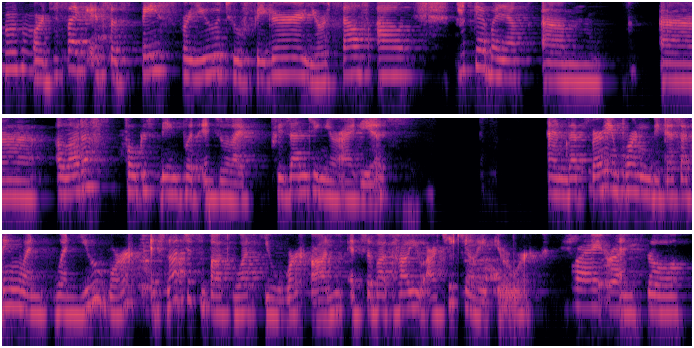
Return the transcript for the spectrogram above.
mm-hmm. or just like it's a space for you to figure yourself out. Terus kayak banyak um, uh, a lot of focus being put into like presenting your ideas. And that's very important because i think when when you work it's not just about what you work on it's about how you articulate your work. Right right. And so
